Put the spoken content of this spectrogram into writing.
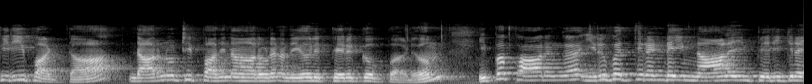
பிரிப்பட்டா இந்த அறுநூற்றி பதினாறுடன் அந்த ஏழு பெருக்கப்படும். இப்போ பாருங்க இருபத்தி ரெண்டையும் நாளையும் பெருக்கின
